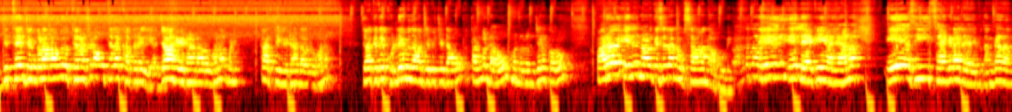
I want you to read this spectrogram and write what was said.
ਜਿੱਥੇ ਜੰਗਲਾ ਨਾ ਹੋਵੇ ਉੱਥੇ ਨਾ ਚੜਾਓ ਉੱਥੇ ਦਾ ਖਤਰਾ ਹੀ ਆ। ਜਾਂ ਹੇਠਾਂ ਡਾਲੋ ਹਨਾ ਆਪਣੀ ਘਰ ਤੇ ਹੇਠਾਂ ਡਾਲੋ ਹਨਾ? ਜਾਂ ਕਿਤੇ ਖੁੱਲੇ ਮੈਦਾਨ ਦੇ ਵਿੱਚ ਡਾਓ ਪਤੰਗ ਡਾਓ ਮਨੋਰੰਜਨ ਕਰੋ ਪਰ ਇਹਦੇ ਨਾਲ ਕਿਸੇ ਦਾ ਨੁਕਸਾਨ ਨਾ ਹੋਵੇ। ਤੇ ਇਹ ਲੈ ਕੇ ਆਏ ਹਨਾ ਇਹ ਅਸੀਂ ਸੈਂਕੜਾ ਲਿਆਏ ਪਤੰਗਾਂ ਦਾ।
